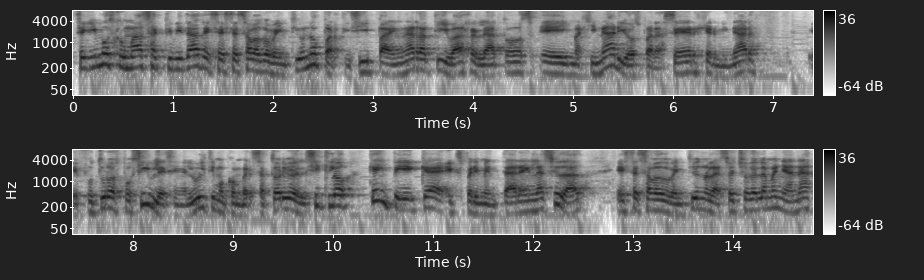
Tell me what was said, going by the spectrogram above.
Seguimos con más actividades. Este sábado 21 participa en narrativas, relatos e imaginarios para hacer germinar eh, futuros posibles en el último conversatorio del ciclo que implica experimentar en la ciudad. Este sábado 21 a las 8 de la mañana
